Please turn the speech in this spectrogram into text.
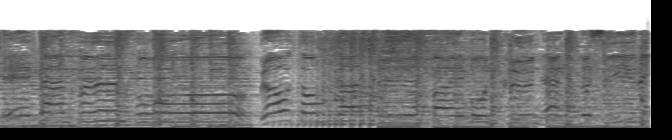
เทการฟื้นฟู เราต้องการเคลื่อนไปบนคลื่นแห่งพระสีริ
